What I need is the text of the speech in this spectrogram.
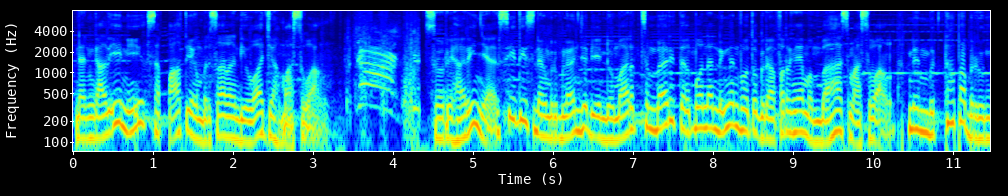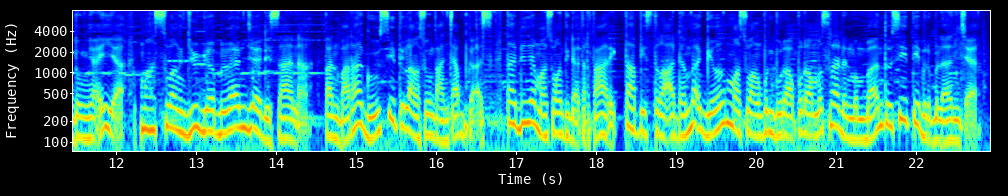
Dan kali ini sepatu yang bersarang di wajah Mas Wang. Sore harinya, Siti sedang berbelanja di Indomaret sembari teleponan dengan fotografernya membahas Mas Wang. Dan betapa beruntungnya ia, Mas Wang juga belanja di sana. Tanpa ragu, Siti langsung tancap gas. Tadinya Mas Wang tidak tertarik, tapi setelah ada Mbak Gil, Mas Wang pun pura-pura mesra dan membantu Siti berbelanja.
